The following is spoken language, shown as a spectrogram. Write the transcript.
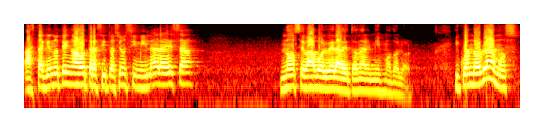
hasta que no tenga otra situación similar a esa, no se va a volver a detonar el mismo dolor. Y cuando hablamos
